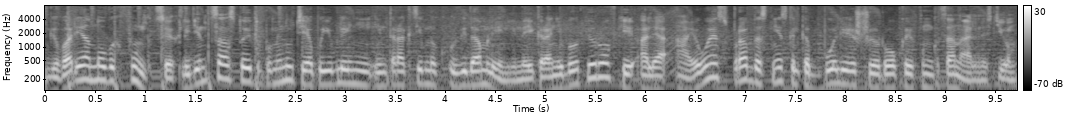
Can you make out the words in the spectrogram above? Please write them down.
Говоря о новых функциях леденца, стоит упомянуть и о появлении интерактивных уведомлений на экране блокировки а-ля iOS, правда с несколько более широкой функциональностью,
